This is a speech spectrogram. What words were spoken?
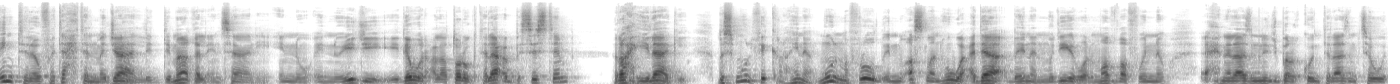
أنت لو فتحت المجال للدماغ الإنساني انه إنه يجي يدور على طرق تلاعب بال system راح يلاقي بس مو الفكرة هنا مو المفروض إنه أصلا هو عداء بين المدير والموظف وإنه إحنا لازم نجبرك وإنت لازم تسوي.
